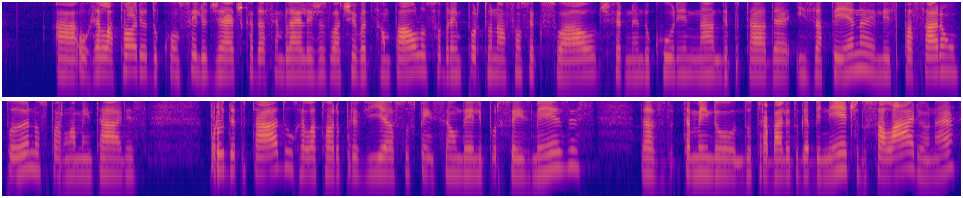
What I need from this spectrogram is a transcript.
a, o relatório do Conselho de Ética da Assembleia Legislativa de São Paulo sobre a importunação sexual de Fernando Cury na deputada Isa Pena. Eles passaram o pano, os parlamentares, para o deputado. O relatório previa a suspensão dele por seis meses, das, também do, do, trabalho do gabinete, do salário, né?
